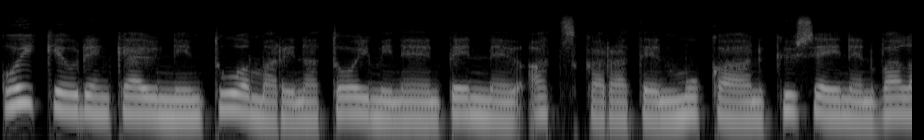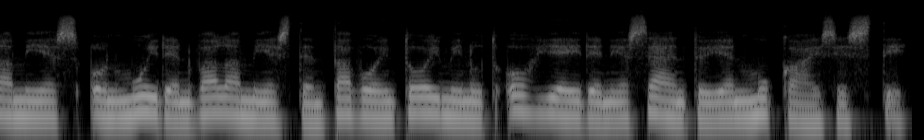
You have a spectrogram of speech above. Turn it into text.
Oikeudenkäynnin tuomarina toimineen Penney Atskaraten mukaan kyseinen valamies on muiden valamiesten tavoin toiminut ohjeiden ja sääntöjen mukaisesti,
